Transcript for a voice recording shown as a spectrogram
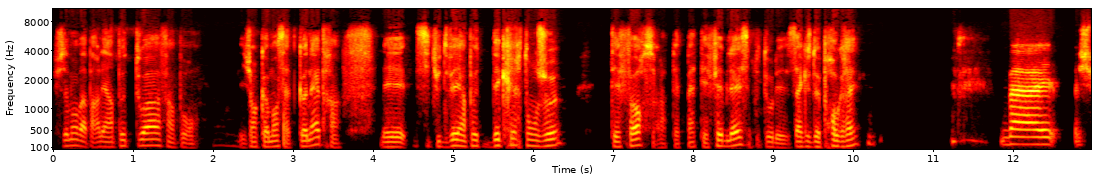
Justement, on va parler un peu de toi, enfin pour les gens commencent à te connaître. Mais si tu devais un peu décrire ton jeu, tes forces, alors peut-être pas tes faiblesses, plutôt les axes de progrès. Bah, je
